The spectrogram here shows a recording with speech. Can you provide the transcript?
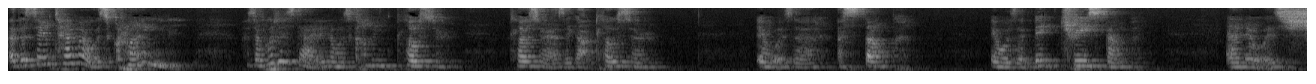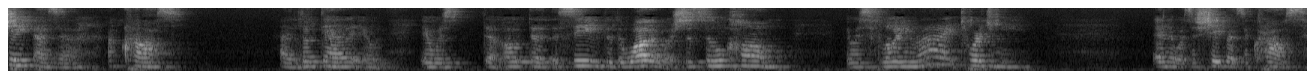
At the same time, I was crying. I said, What is that? And it was coming closer, closer. As it got closer, it was a, a stump. It was a big tree stump, and it was shaped as a, a cross. I looked at it, it, it was the, oh, the, the sea, the, the water was just so calm. It was floating right towards me, and it was a shape as a cross.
